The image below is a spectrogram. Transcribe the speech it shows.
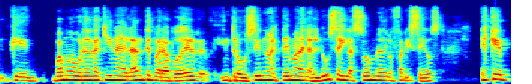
eh, que vamos a abordar de aquí en adelante para poder introducirnos al tema de las luces y las sombras de los fariseos es que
